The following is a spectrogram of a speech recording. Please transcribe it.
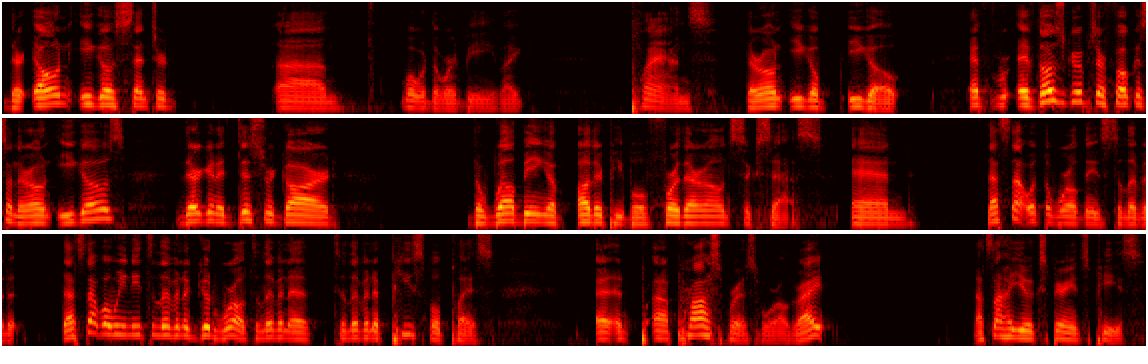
their own ego centered um, what would the word be like plans, their own ego ego. If if those groups are focused on their own egos, they're going to disregard the well-being of other people for their own success. And that's not what the world needs to live in. A, that's not what we need to live in a good world, to live in a to live in a peaceful place, a, a prosperous world, right? That's not how you experience peace.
